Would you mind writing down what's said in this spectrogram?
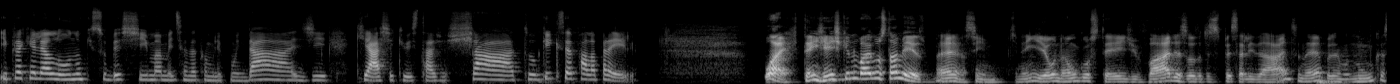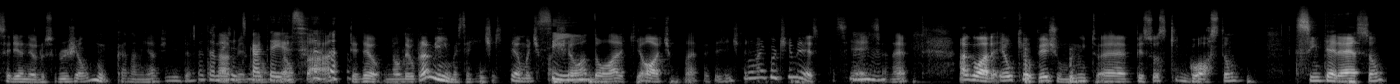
E para aquele aluno que subestima a medicina da família e comunidade, que acha que o estágio é chato, o que, que você fala para ele? Uai, tem gente que não vai gostar mesmo, né? Assim, que nem eu não gostei de várias outras especialidades, né? Por exemplo, nunca seria neurocirurgião, nunca na minha vida. Eu também sabe? já descartei não, essa. Não tá, entendeu? Não deu para mim, mas tem gente que ama de Sim. paixão, adora, que ótimo, né? Mas tem gente que não vai curtir mesmo, paciência, uhum. né? Agora, eu, o que eu vejo muito é pessoas que gostam, se interessam,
